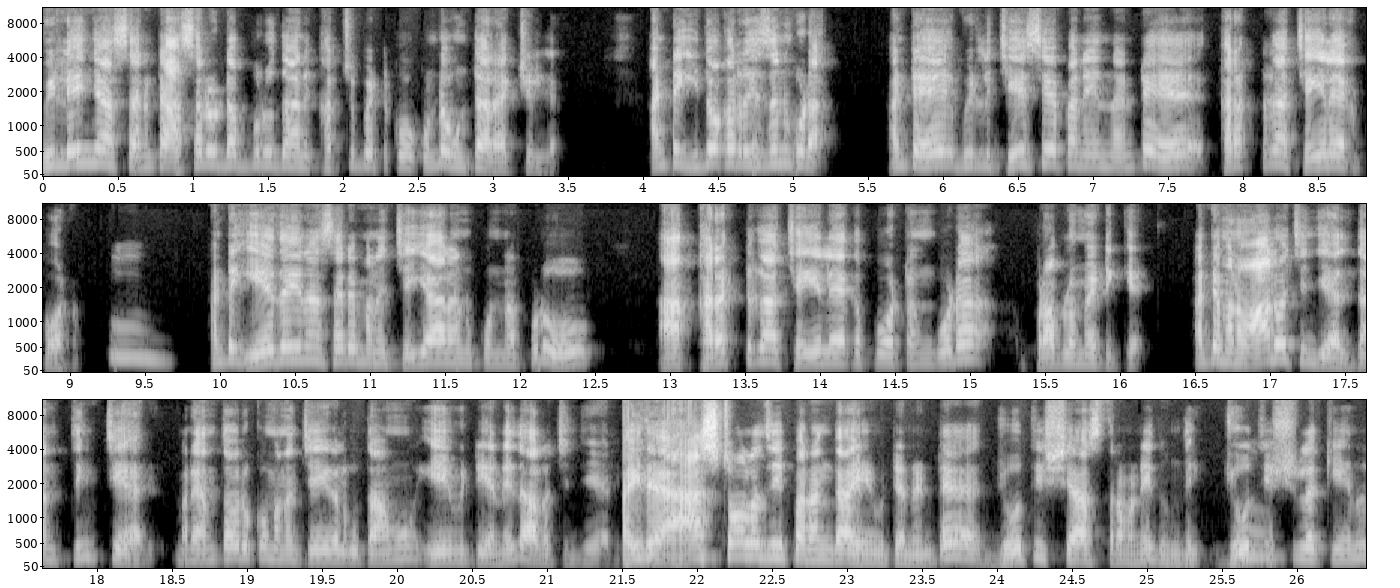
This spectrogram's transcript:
వీళ్ళు ఏం చేస్తారంటే అసలు డబ్బులు దాన్ని ఖర్చు పెట్టుకోకుండా ఉంటారు యాక్చువల్గా. అంటే ఇదొక రీజన్ కూడా. అంటే వీళ్ళు చేసే పని ఏంటంటే కరెక్ట్గా చేయలేకపోవటం. అంటే ఏదైనా సరే మనం చేయాలనుకున్నప్పుడు ఆ కరెక్ట్గా చేయలేకపోవటం కూడా ప్రాబ్లమాటిక్కే. అంటే మనం ఆలోచన చేయాలి దాన్ని థింక్ చేయాలి. మరి ఎంతవరకు మనం చేయగలుగుతాము ఏమిటి అనేది ఆలోచన చేయాలి. అయితే ఆస్ట్రాలజీ పరంగా ఏమిటి అని అంటే జ్యోతిష్ శాస్త్రం అనేది ఉంది. జ్యోతిష్యులకేను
